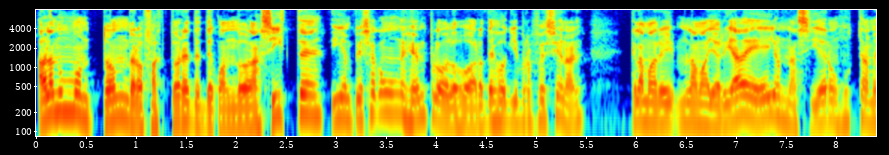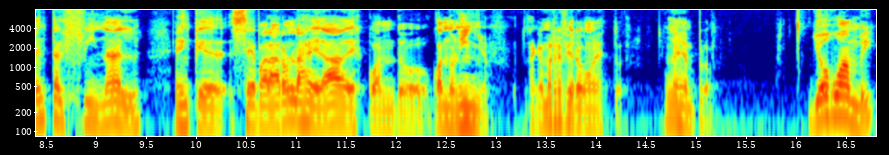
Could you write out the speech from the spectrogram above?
hablan un montón de los factores desde cuando naciste y empieza con un ejemplo de los jugadores de hockey profesional que la, mayoría de ellos nacieron justamente al final en que separaron las edades cuando, cuando niños. ¿A qué me refiero con esto? Un ejemplo. Yo, Juanvi,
